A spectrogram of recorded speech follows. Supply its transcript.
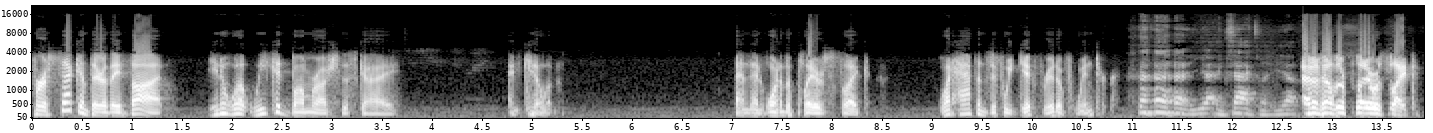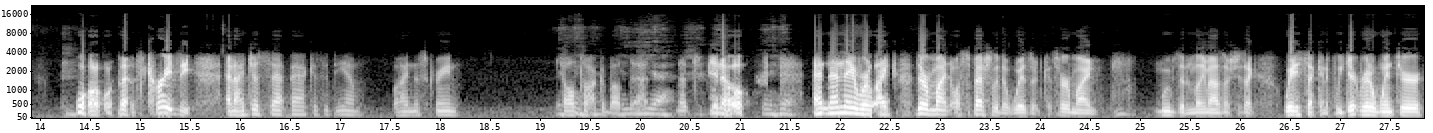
for a second there, they thought, you know what, we could bum rush this guy and kill him. And then one of the players was like, what happens if we get rid of winter? yeah, exactly. Yeah. And another player was like, whoa, that's crazy. And I just sat back as a DM behind the screen. I'll talk about that. yeah. That's you know. Yeah. And then they were like, their mind, especially the wizard, because her mind moves at a million miles. an hour. She's like, wait a second, if we get rid of winter,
